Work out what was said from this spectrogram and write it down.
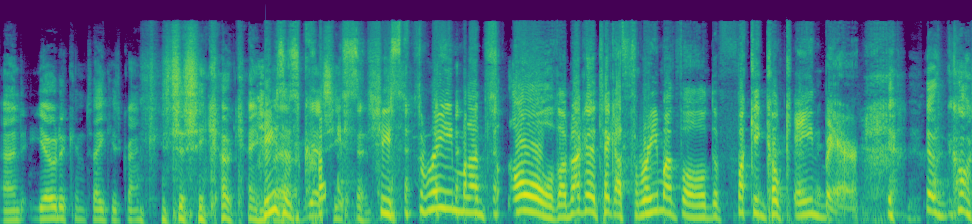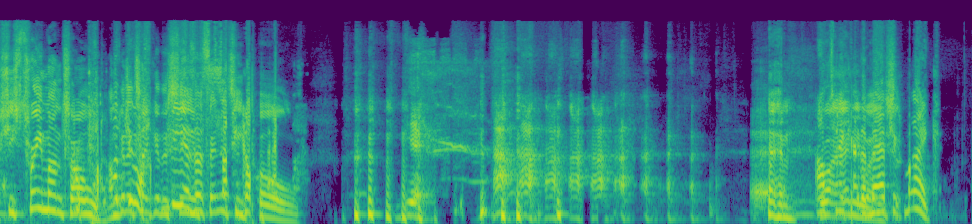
And Yoda can take his grandkids to see Cocaine Jesus Bear. Christ! can. She's three months old. I'm not going to take a three-month-old to fucking cocaine bear. Oh, gosh, she's three months old. I'm going to take her to he see Infinity. Pool. Yeah. Um, I'll right, take her to anyway, Magic Mike.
